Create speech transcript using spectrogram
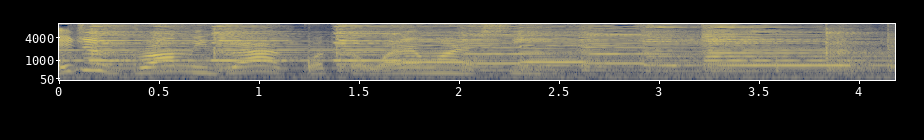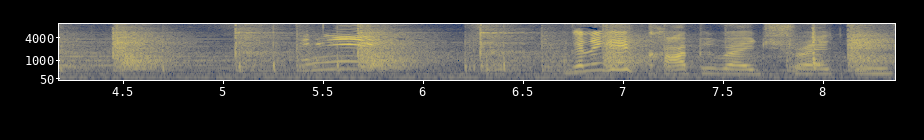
It just brought me back. What the? What I want to see. Gonna get copyright strike, dude.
